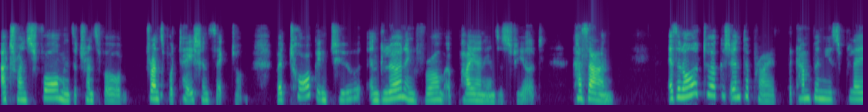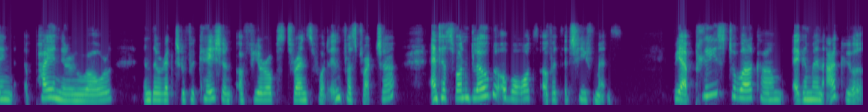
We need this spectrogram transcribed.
are transforming the transform transportation sector by talking to and learning from a pioneer in this field, Karsan. As an all Turkish enterprise, the company is playing a pioneering role in the electrification of Europe's transport infrastructure and has won global awards of its achievements. We are pleased to welcome Egemen Akgül,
